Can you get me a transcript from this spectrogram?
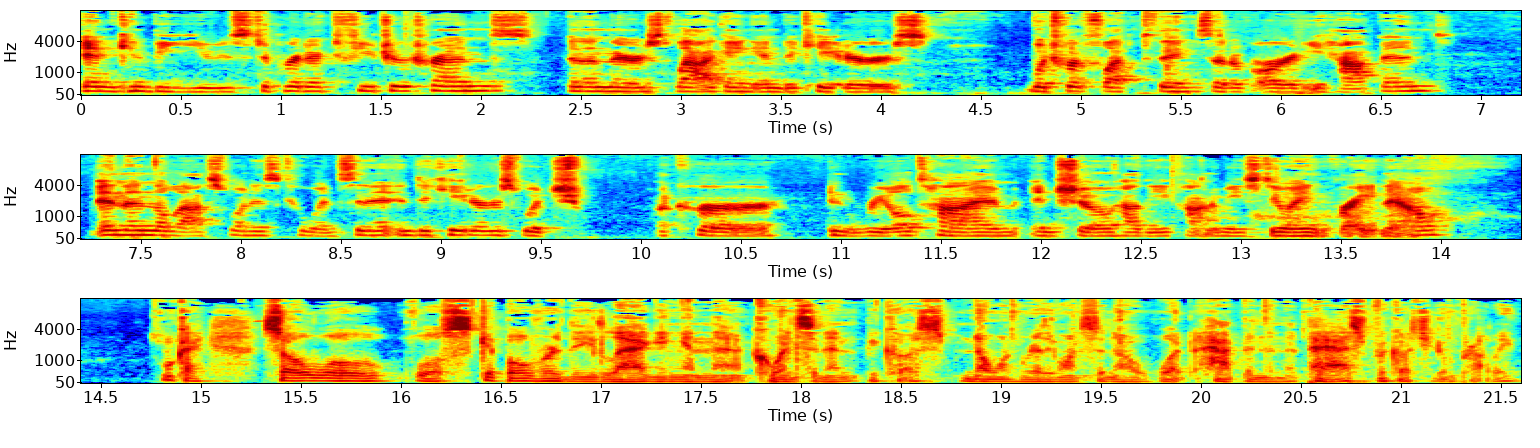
and can be used to predict future trends. And then there's lagging indicators, which reflect things that have already happened. And then the last one is coincident indicators, which occur in real time and show how the economy is doing right now. Okay, so we'll we'll skip over the lagging and the coincident because no one really wants to know what happened in the past because you can probably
